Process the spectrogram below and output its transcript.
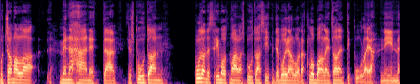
Mutta samalla me nähdään, että jos puhutaan, puhutaan tästä remote-maailmassa, puhutaan siitä, miten voidaan luoda globaaleja talenttipuuleja, niin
